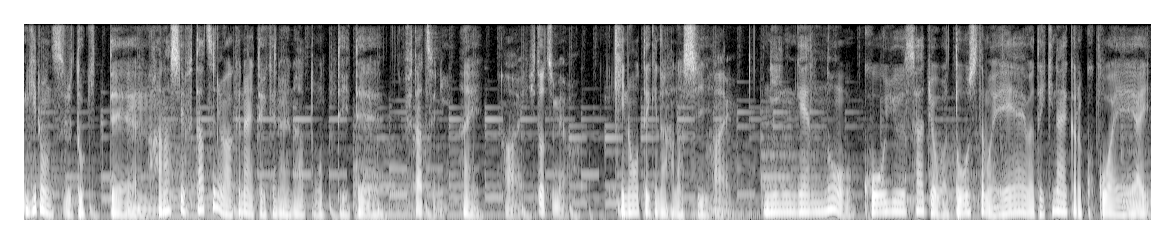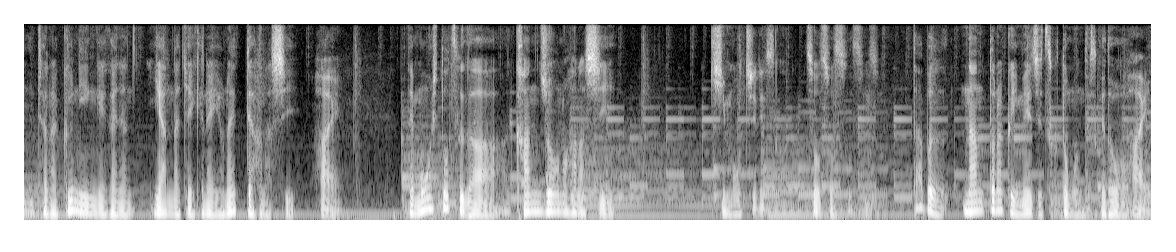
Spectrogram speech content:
議論する時って話2つに分けないといけないなと思っていて、2つに。はい、はい、1つ目は？機能的な話、はい、人間のこういう作業はどうしても AI はできないからここは AI じゃなく人間がやんなきゃいけないよねって話、はい、でもう一つが感情の話。気持ちですか？そうそうそうそう、う。ん、多分なんとなくイメージつくと思うんですけど、はい、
